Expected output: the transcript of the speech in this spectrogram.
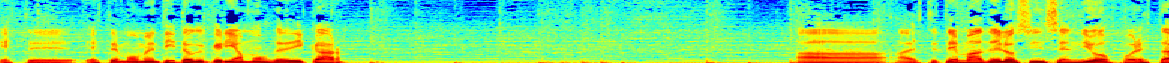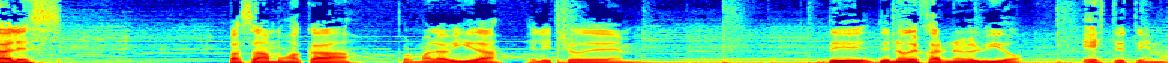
este, este momentito que queríamos dedicar a, este tema de los incendios forestales. Pasábamos acá por mala vida el hecho de, de, de no dejar en el olvido este tema.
